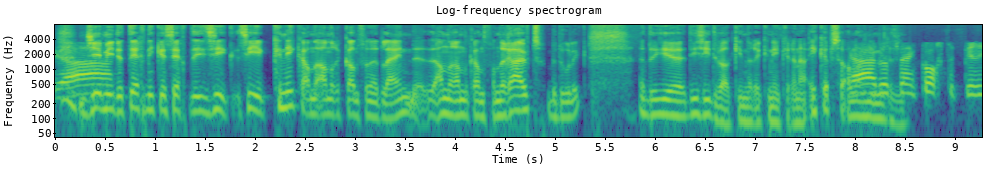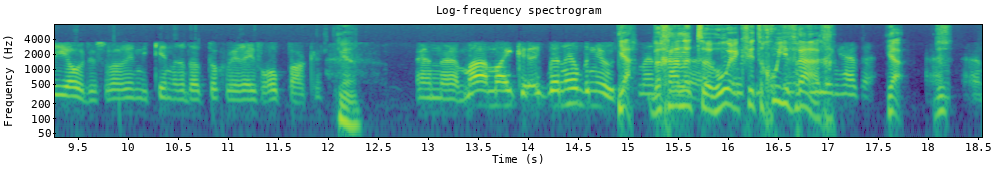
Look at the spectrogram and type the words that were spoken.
Ja. Jimmy, de technicus, zegt, die zie, zie ik knikken aan de andere kant van het lijn. De andere kant van de ruit, bedoel ik. Die, die ziet wel kinderen knikkeren. Nou, ik heb ze al Ja, niet dat meer zijn korte periodes waarin die kinderen dat toch weer even oppakken. Ja. En, uh, maar maar ik, ben heel benieuwd. Ja, mensen, we gaan het uh, horen. Ik vind het een goede vraag. Hebben ja. Dus... En, en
